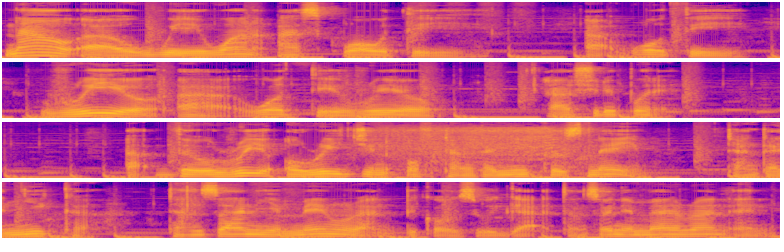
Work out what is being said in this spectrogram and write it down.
Now uh, we want to ask what the uh, what the real what the real how should I put it the real origin of Tanganyika's name Tanganyika, Tanzania mainland, because we got Tanzania mainland and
